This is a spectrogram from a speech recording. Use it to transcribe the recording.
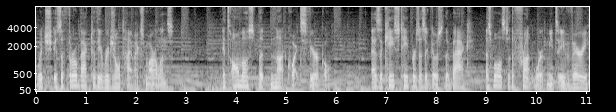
which is a throwback to the original Timex Marlins. It's almost but not quite spherical, as the case tapers as it goes to the back, as well as to the front where it meets a very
